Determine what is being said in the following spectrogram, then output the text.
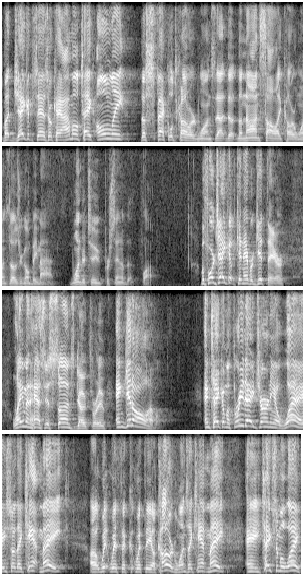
but Jacob says, okay, I'm going to take only the speckled colored ones, the, the, the non solid colored ones. Those are going to be mine. 1% to 2% of the flock. Before Jacob can ever get there, Laban has his sons go through and get all of them and take them a three day journey away so they can't mate uh, with, with, the, with the uh, colored ones. They can't mate. And he takes them away.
